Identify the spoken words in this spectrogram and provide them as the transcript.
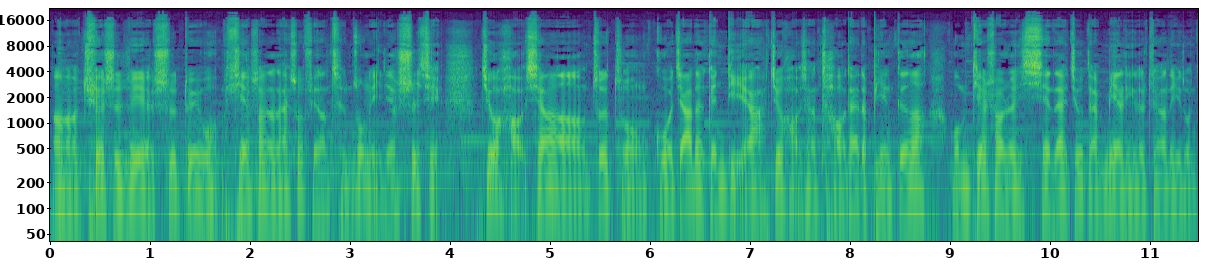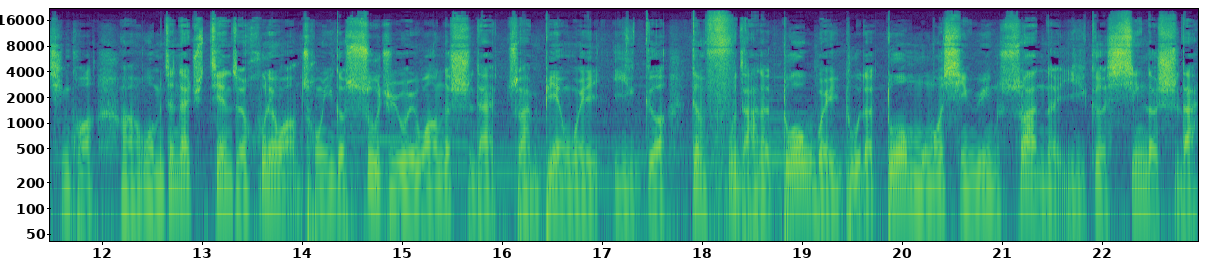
呃，确实这也是对我们电商人来说非常沉重。的一件事情，就好像这种国家的更迭啊，就好像朝代的变更啊，我们电商人现在就在面临着这样的一种情况啊，我们正在去见证互联网从一个数据为王的时代，转变为一个更复杂的多维度的多模型运算的一个新的时代。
